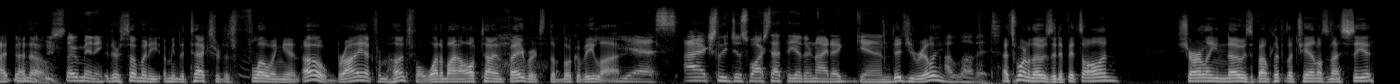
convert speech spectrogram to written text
I, I know. There's so many. There's so many. I mean, the texts are just flowing in. Oh, Bryant from Huntsville, one of my all-time favorites, The Book of Eli. Yes, I actually just watched that the other night again. Did you really? I love it. That's one of those that if it's on, Charlene knows if I'm flipping the channels and I see it,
